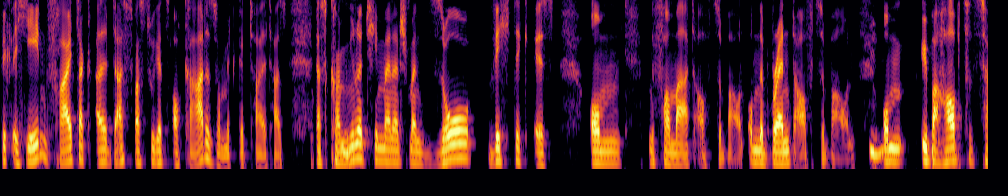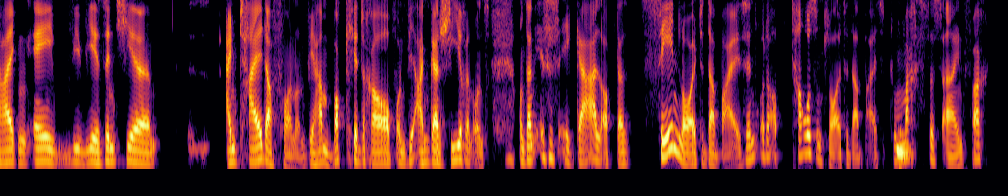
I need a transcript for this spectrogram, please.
wirklich jeden Freitag all das, was du jetzt auch gerade so mitgeteilt hast, dass mhm. Community Management so wichtig ist, um ein Format aufzubauen, um eine Brand aufzubauen, mhm. um überhaupt zu zeigen, ey, wir, wir sind hier ein Teil davon und wir haben Bock hier drauf und wir engagieren uns. Und dann ist es egal, ob da zehn Leute dabei sind oder ob tausend Leute dabei sind. Du mhm. machst es einfach,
